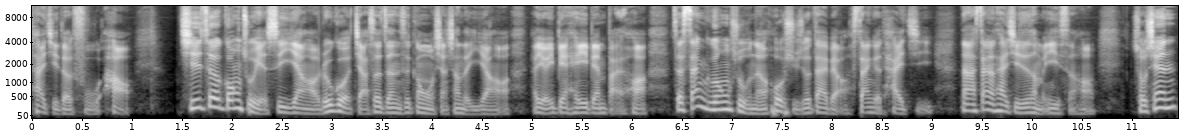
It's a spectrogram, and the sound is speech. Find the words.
太极的符号。其实这个公主也是一样啊。如果假设真的是跟我想象的一样啊，它有一边黑一边白的话，这三个公主呢，或许就代表三个太极。那三个太极是什么意思哈？首先，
